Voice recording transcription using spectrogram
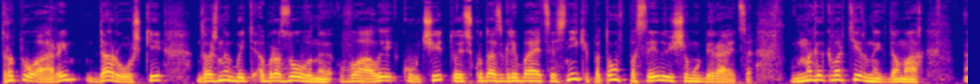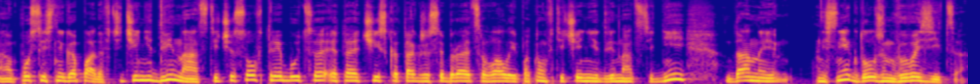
тротуары, дорожки, должны быть образованы валы, кучи, то есть куда сгребается снег и потом в последующем убираются. В многоквартирных домах после снегопада в течение 12 часов требуется эта очистка, также собираются валы, и потом в течение 12 дней данный снег должен вывозиться.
